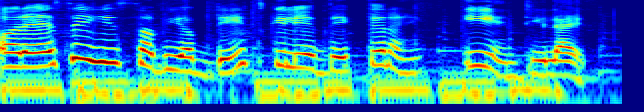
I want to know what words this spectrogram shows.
और ऐसे ही सभी अपडेट्स के लिए देखते रहें ई एन टी लाइव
